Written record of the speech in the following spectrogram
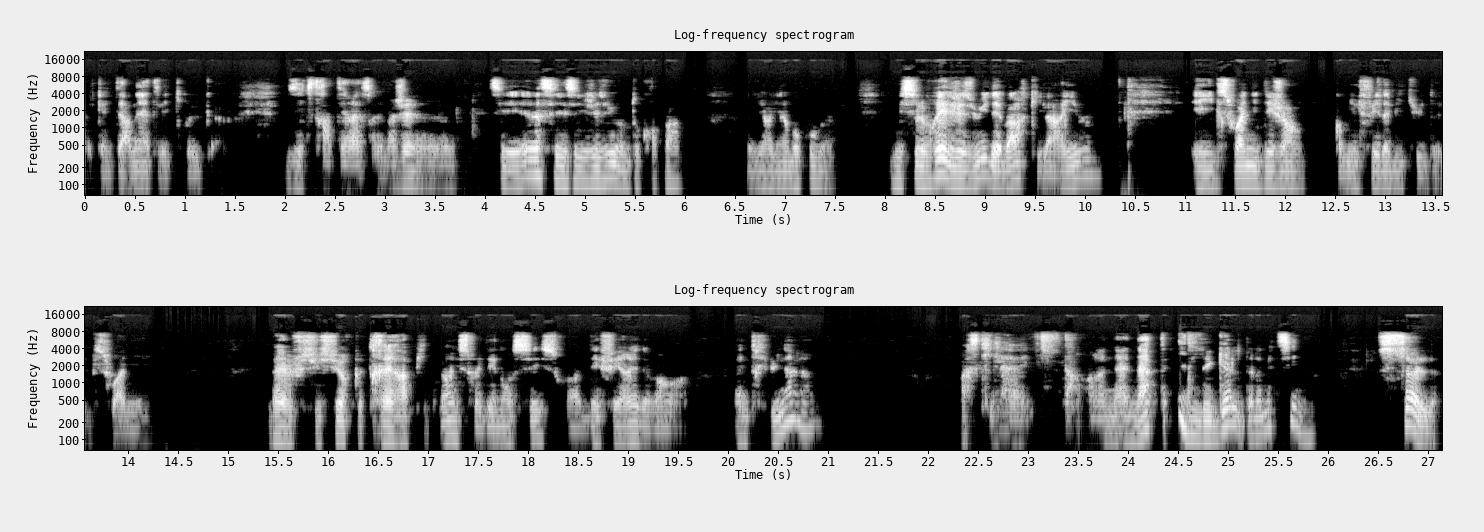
avec Internet, les trucs, les extraterrestres, les c'est c'est Jésus, on ne te croit pas. il y en a beaucoup. Mais c'est le vrai Jésus, il débarque, il arrive, et il soigne des gens, comme il fait d'habitude, il soigne. Ben, je suis sûr que très rapidement, il serait dénoncé, il sera déféré devant un tribunal, hein. parce qu'il a un acte illégal de la médecine. Seule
